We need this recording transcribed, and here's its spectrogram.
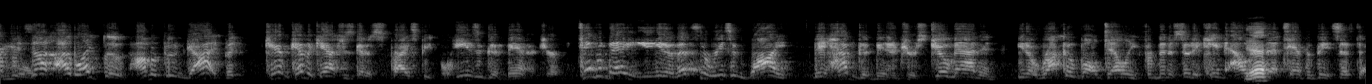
everybody's not. I like Boone. I'm a Boone guy, but Kevin Cash is going to surprise people. He's a good manager. Tampa Bay, you know, that's the reason why they have good managers. Joe Maddon, you know, Rocco Baldelli from Minnesota came out Yeah. of that Tampa Bay system.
